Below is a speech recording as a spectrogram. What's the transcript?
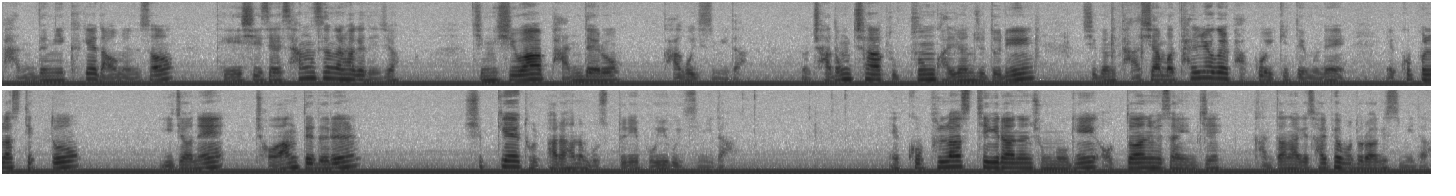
반등이 크게 나오면서 대시세 상승을 하게 되죠. 증시와 반대로 가고 있습니다 자동차 부품 관련주들이 지금 다시 한번 탄력을 받고 있기 때문에 에코플라스틱도 이전에 저항대들을 쉽게 돌파를 하는 모습들이 보이고 있습니다. 에코플라스틱이라는 종목이 어떠한 회사인지 간단하게 살펴보도록 하겠습니다.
